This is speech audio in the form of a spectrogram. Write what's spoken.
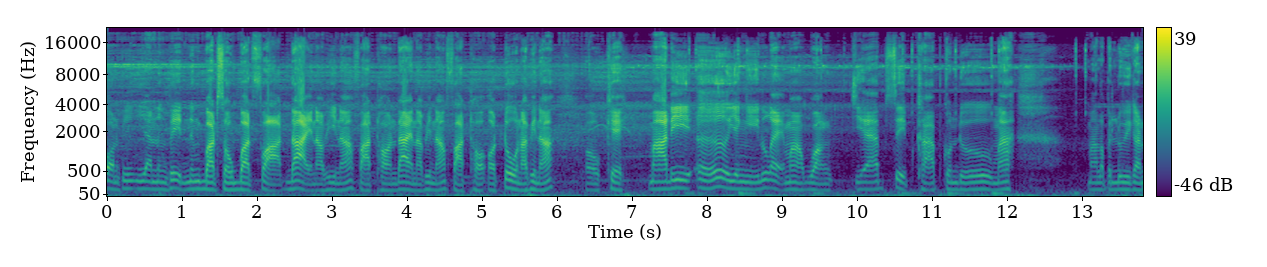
ก่อนพี่อีกอันหนึ่งพี่หนึ่งบาทสองบาทฝาดได้นะพี่นะ ฝาดทอนได้นะพี่นะ ฝาดทอออโต้นะพี่นะ โอเค มาดีเออ อย่างนี้แหละมาหวังแจ๊บสิบครับคนดูมา มาเราไปลุยกัน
